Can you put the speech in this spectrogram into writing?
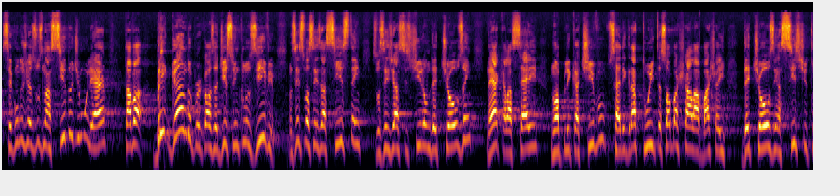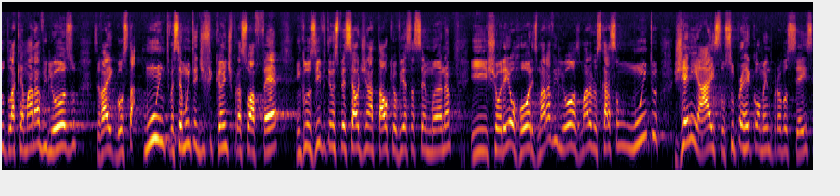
segundo Jesus, nascido de mulher, estava brigando por causa disso. Inclusive, não sei se vocês assistem, se vocês já assistiram The Chosen, né, aquela série no aplicativo, série gratuita, é só baixar lá, baixa aí The Chosen, assiste tudo lá que é maravilhoso. Você vai gostar muito, vai ser muito edificante para a sua fé. Inclusive, tem um especial de Natal que eu vi essa semana e chorei horrores, maravilhoso, maravilhoso. Os caras são muito geniais, então super recomendo para vocês.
